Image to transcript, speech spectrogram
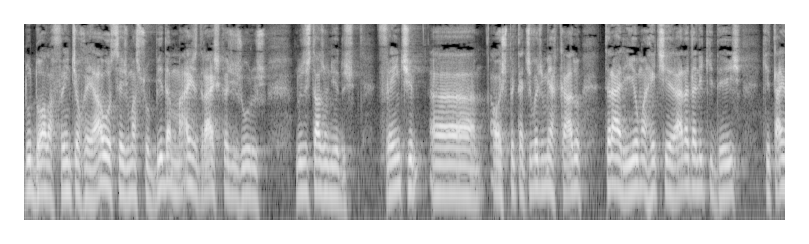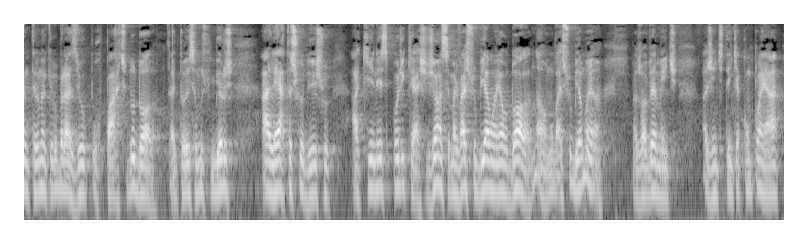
do dólar frente ao real, ou seja, uma subida mais drástica de juros nos Estados Unidos frente à expectativa de mercado, traria uma retirada da liquidez que está entrando aqui no Brasil por parte do dólar. Tá? Então, esse é um dos primeiros alertas que eu deixo aqui nesse podcast. Jansen, mas vai subir amanhã o dólar? Não, não vai subir amanhã. Mas, obviamente, a gente tem que acompanhar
